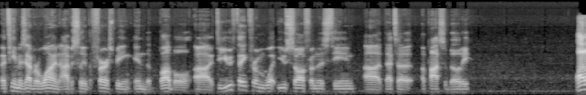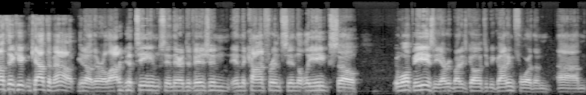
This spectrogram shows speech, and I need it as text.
a team has ever won. Obviously, the first being in the bubble. Uh, do you think, from what you saw from this team, uh, that's a, a possibility? I don't think you can count them out. You know, there are a lot of good teams in their division, in the conference, in the league. So it won't be easy. Everybody's going to be gunning for them. Um,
